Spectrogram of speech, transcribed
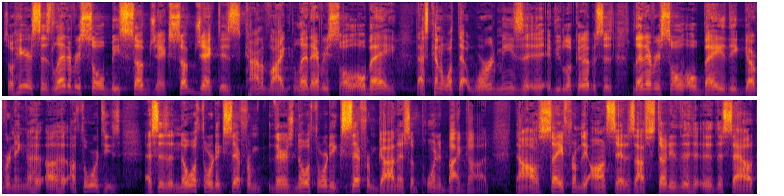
So here it says, let every soul be subject. Subject is kind of like let every soul obey. That's kind of what that word means. If you look it up, it says, let every soul obey the governing uh, uh, authorities. It says that no authority except from, there's no authority except from God, and it's appointed by God. Now, I'll say from the onset, as I've studied this out,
